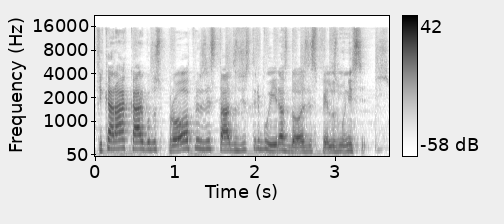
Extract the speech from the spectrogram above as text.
Ficará a cargo dos próprios estados distribuir as doses pelos municípios.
